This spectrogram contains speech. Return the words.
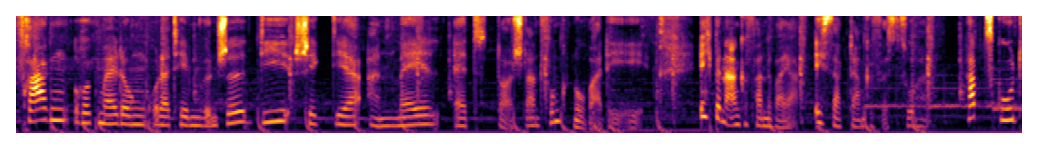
Fragen, Rückmeldungen oder Themenwünsche, die schickt ihr an mail.deutschlandfunknova.de. Ich bin Anke van de Weyer. Ich sag danke fürs Zuhören. Habt's gut.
